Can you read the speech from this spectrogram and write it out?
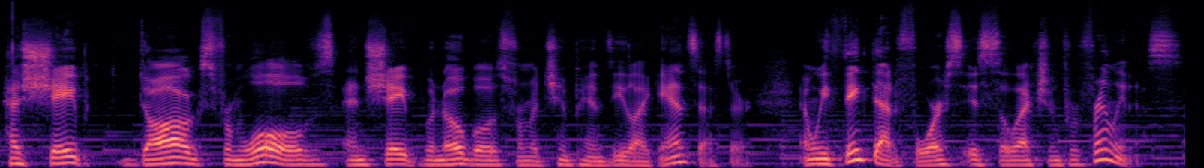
has shaped dogs from wolves and shaped bonobos from a chimpanzee like ancestor. And we think that force is selection for friendliness.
